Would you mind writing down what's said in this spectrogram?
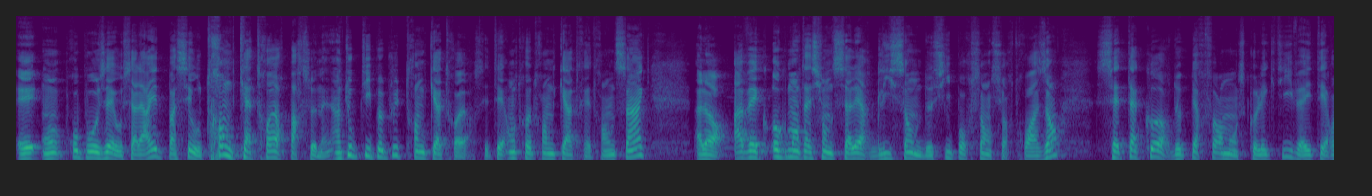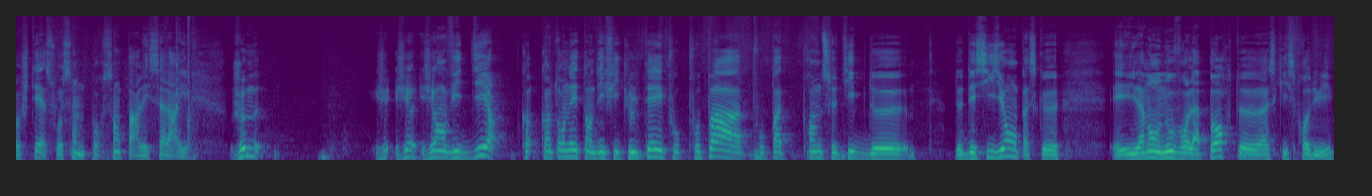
Et on proposait aux salariés de passer aux 34 heures par semaine. Un tout petit peu plus de 34 heures. C'était entre 34 et 35. Alors, avec augmentation de salaire glissante de 6% sur 3 ans, cet accord de performance collective a été rejeté à 60% par les salariés. Je me, j'ai envie de dire, quand, on est en difficulté, il faut, faut pas prendre ce type de, de décision parce que, évidemment, on ouvre la porte à ce qui se produit.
